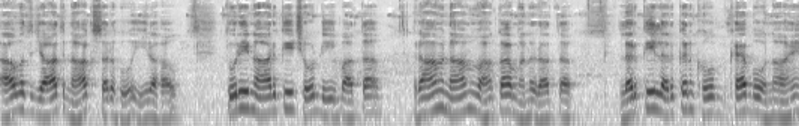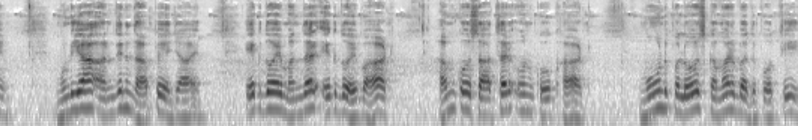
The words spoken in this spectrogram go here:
ਆਵਤ ਜਾਤ ਨਾਕ ਸਰ ਹੋਈ ਰਹਾਉ, ਤੁਰੀ ਨਾਰ ਕੀ ਛੋਡੀ ਬਾਤਾ RAM ਨਾਮ ਵਾਂਕਾ ਮਨ ਰਾਤਾ। ਲੜਕੀ ਲੜਕਨ ਖੋਬ ਖੈਬੋ ਨਾਹੇ، ਮੁੰਡਿਆ ਅਨਦਿਨ ਧਾਪੇ ਜਾਏ। ਇੱਕ ਦੋਏ ਮੰਦਰ، ਇੱਕ ਦੋਏ ਬਾਟ ہم کو ساتھر ان کو کھاٹ مونڈ پلوس کمر بد پوتھی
